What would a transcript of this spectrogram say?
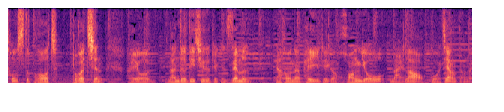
Toast Brot、Brötchen，还有南德地区的这个 Zemmel，然后呢配以这个黄油、奶酪、果酱等等。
